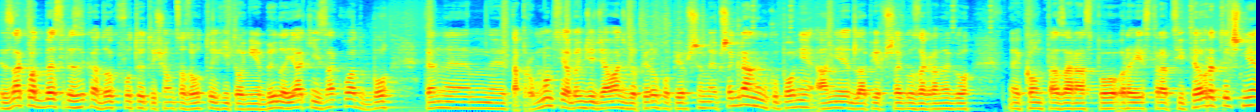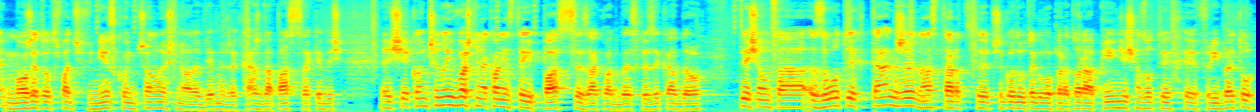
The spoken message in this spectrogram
zakład bez ryzyka do kwoty 1000 zł i to nie byle jaki zakład, bo ten, ta promocja będzie działać dopiero po pierwszym przegranym kuponie, a nie dla pierwszego zagranego e, konta zaraz po rejestracji. Teoretycznie może to trwać w nieskończoność, no ale wiemy, że każda passa kiedyś e, się kończy. No i właśnie na koniec tej zakład bez ryzyka do 1000 zł. Także na start przygody tego operatora 50 zł freebetu.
